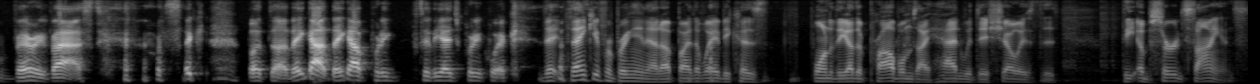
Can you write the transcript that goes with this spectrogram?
very vast. it's like, but uh, they got they got pretty to the edge pretty quick. Th- thank you for bringing that up, by the way, because one of the other problems I had with this show is the the absurd science.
